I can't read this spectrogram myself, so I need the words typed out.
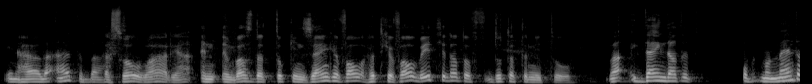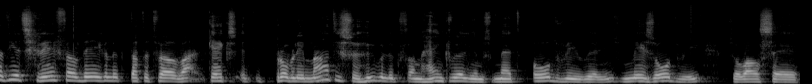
in huilen uit te baten. Dat is wel waar, ja. En, en was dat ook in zijn geval het geval? Weet je dat of doet dat er niet toe? Ik denk dat het op het moment dat hij het schreef, wel degelijk, dat het wel wa- Kijk, het, problematische huwelijk van Hank Williams met Audrey Williams, Miss Audrey, zoals zij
